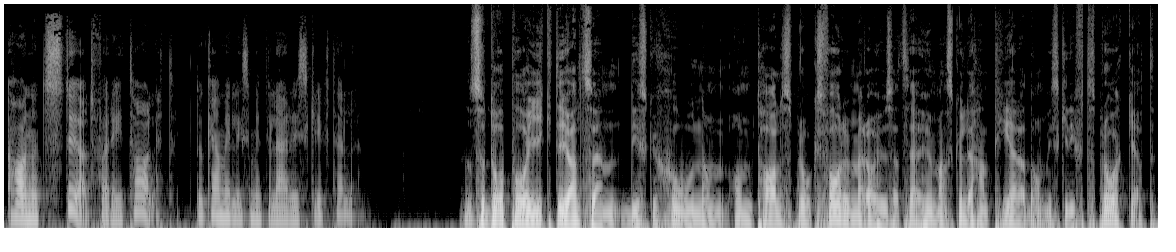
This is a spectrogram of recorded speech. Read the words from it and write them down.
har något stöd för det i talet. Då kan vi liksom inte lära det i skrift heller. Så då pågick det ju alltså en diskussion om, om talspråksformer och hur, så att säga, hur man skulle hantera dem i skriftspråket.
